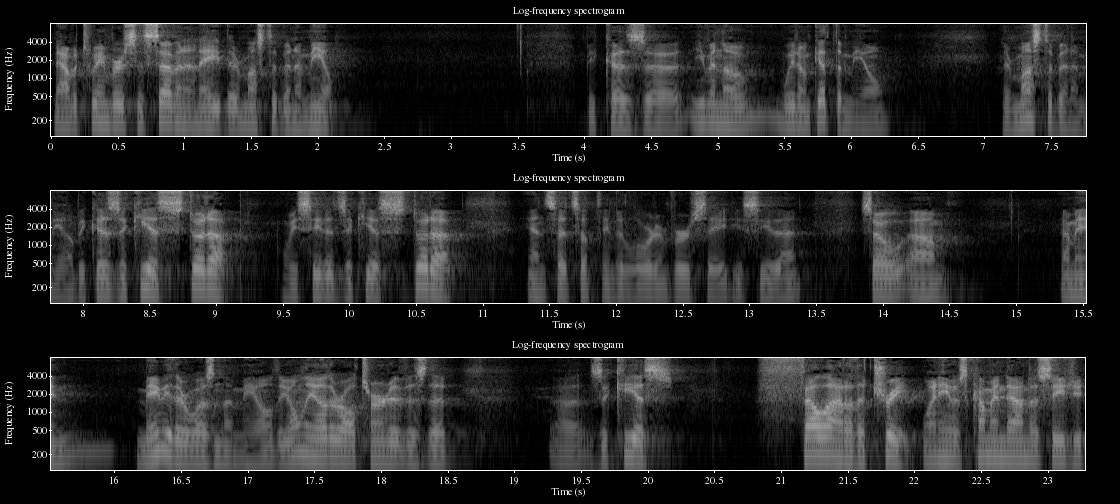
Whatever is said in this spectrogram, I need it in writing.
Now, between verses 7 and 8, there must have been a meal because uh, even though we don't get the meal, there must have been a meal because Zacchaeus stood up. We see that Zacchaeus stood up and said something to the Lord in verse 8. You see that? So, um, I mean, maybe there wasn't a meal. The only other alternative is that uh, Zacchaeus fell out of the tree when he was coming down to see you.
